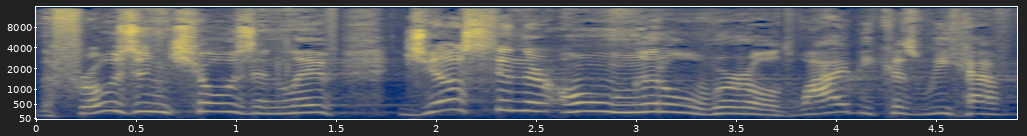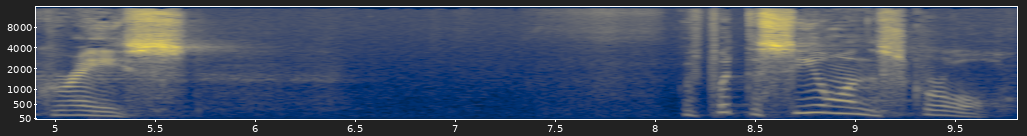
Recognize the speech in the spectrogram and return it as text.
The frozen chosen live just in their own little world. Why? Because we have grace. We've put the seal on the scroll.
